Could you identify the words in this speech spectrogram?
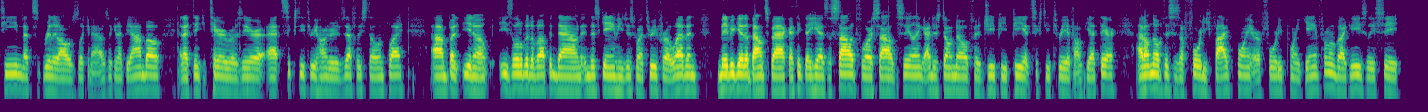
team, that's really all I was looking at. I was looking at Biyombo, and I think Terry Rozier at 6,300 is definitely still in play. Um, but you know he's a little bit of up and down in this game. He just went three for 11. Maybe get a bounce back. I think that he has a solid floor, solid ceiling. I just don't know if a GPP at 63 if I'll get there. I don't know if this is a 45 point or a 40 point game from him, but I can easily see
